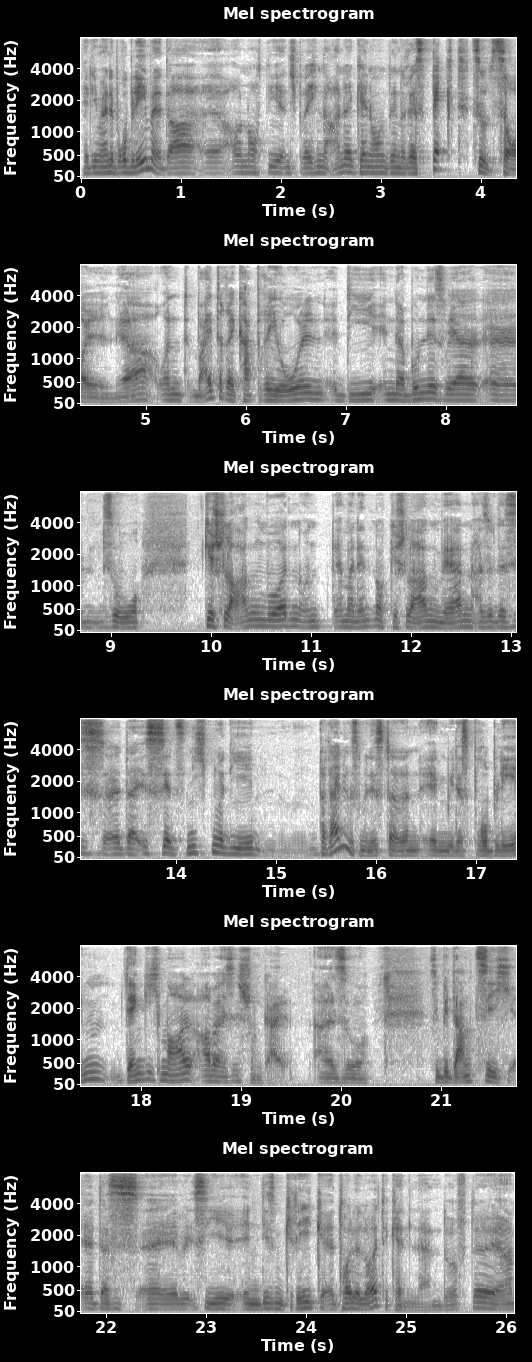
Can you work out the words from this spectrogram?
hätte ich meine Probleme, da äh, auch noch die entsprechende Anerkennung, den Respekt zu zollen. Ja, und weitere Kapriolen, die in der Bundeswehr äh, so geschlagen wurden und permanent noch geschlagen werden. Also das ist, äh, da ist jetzt nicht nur die Verteidigungsministerin irgendwie das Problem, denke ich mal, aber es ist schon geil. Also sie bedankt sich, äh, dass es, äh, sie in diesem Krieg äh, tolle Leute kennenlernen durfte. Ja,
